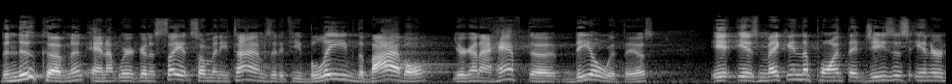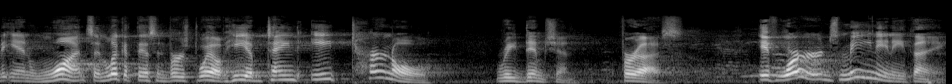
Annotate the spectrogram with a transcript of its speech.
The new covenant, and we're going to say it so many times that if you believe the Bible, you're going to have to deal with this. It is making the point that Jesus entered in once, and look at this in verse 12. He obtained eternal redemption for us. If words mean anything,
